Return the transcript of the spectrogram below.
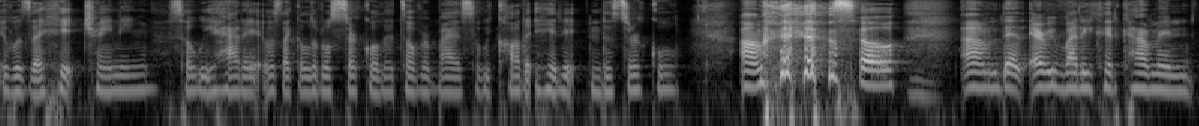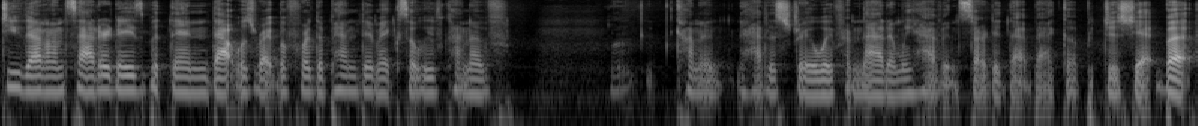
it was a HIIT training so we had it. It was like a little circle that's over by us so we called it hit it in the circle. Um, so um, that everybody could come and do that on saturdays but then that was right before the pandemic so we've kind of kind of had to stray away from that and we haven't started that back up just yet. But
